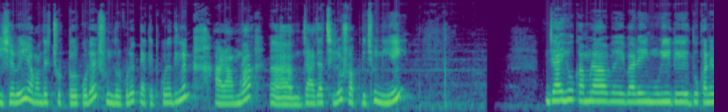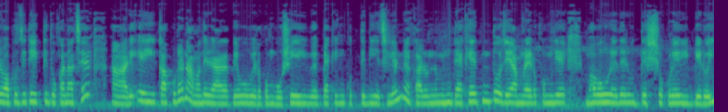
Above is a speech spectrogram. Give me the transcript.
হিসেবেই আমাদের ছোট্ট করে সুন্দর করে প্যাকেট করে দিলেন। আর আমরা যা যা ছিল সব কিছু নিয়েই যাই হোক, আমরা এবার এই মুড়ির দোকানের অপোজিটে একটি দোকান আছে। আর এই কাকুরা না আমাদের আগেও এরকম বসেই প্যাকিং করতে দিয়েছিলেন। কারণ দেখেন তো যে আমরা এরকম যে ভবঘুরেদের উদ্দেশ্য করে বেরোই।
